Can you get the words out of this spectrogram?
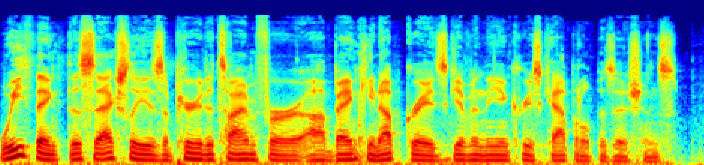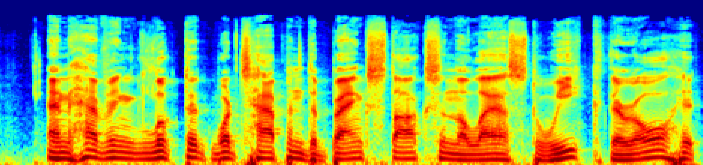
we think this actually is a period of time for uh, banking upgrades given the increased capital positions. And having looked at what's happened to bank stocks in the last week, they're all hit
